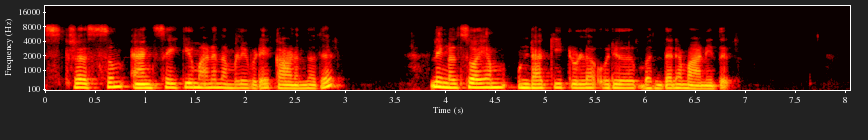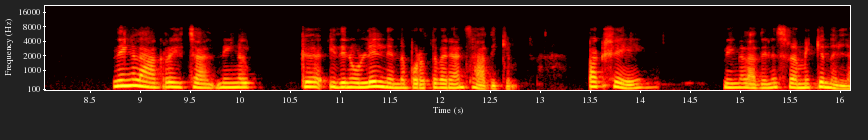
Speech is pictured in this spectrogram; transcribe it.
സ്ട്രെസ്സും ആങ്സൈറ്റിയുമാണ് നമ്മളിവിടെ കാണുന്നത്. നിങ്ങൾ സ്വയം ഉണ്ടാക്കിയിട്ടുള്ള ഒരു ബന്ധനമാണിത്. നിങ്ങൾ ആഗ്രഹിച്ചാൽ നിങ്ങൾക്ക് ഇതിനുള്ളിൽ നിന്ന് പുറത്തു വരാൻ സാധിക്കും. പക്ഷേ നിങ്ങൾ അതിന് ശ്രമിക്കുന്നില്ല.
